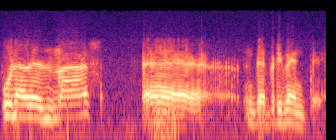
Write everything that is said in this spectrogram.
una vez más eh, deprimente.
